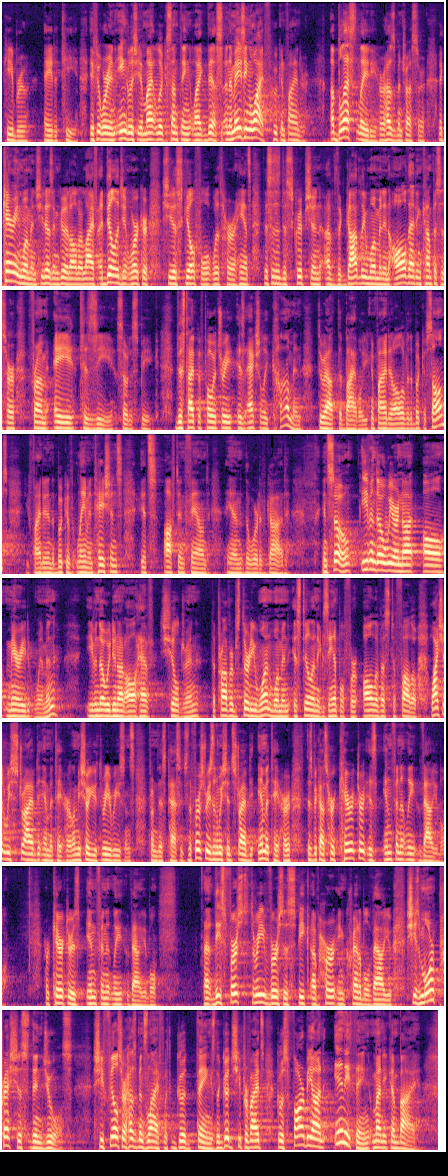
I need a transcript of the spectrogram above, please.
Hebrew a to T. If it were in English, it might look something like this An amazing wife, who can find her? A blessed lady, her husband trusts her. A caring woman, she does him good all her life. A diligent worker, she is skillful with her hands. This is a description of the godly woman and all that encompasses her from A to Z, so to speak. This type of poetry is actually common throughout the Bible. You can find it all over the book of Psalms. You find it in the book of Lamentations. It's often found in the Word of God. And so, even though we are not all married women, even though we do not all have children, the Proverbs 31 woman is still an example for all of us to follow. Why should we strive to imitate her? Let me show you three reasons from this passage. The first reason we should strive to imitate her is because her character is infinitely valuable. Her character is infinitely valuable. Uh, these first three verses speak of her incredible value. She's more precious than jewels. She fills her husband's life with good things. The good she provides goes far beyond anything money can buy.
